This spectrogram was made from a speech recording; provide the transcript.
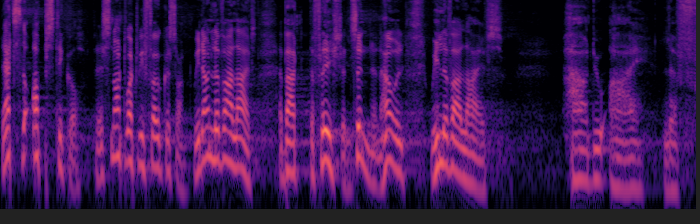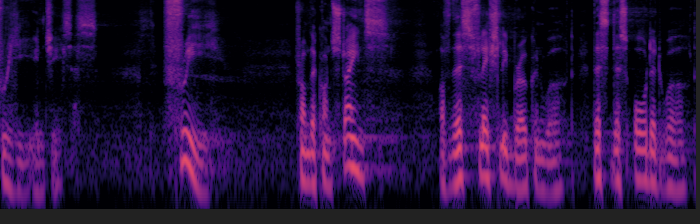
that's the obstacle. It's not what we focus on. We don't live our lives about the flesh and sin and how we live our lives. How do I live free in Jesus? Free from the constraints of this fleshly broken world, this disordered world.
